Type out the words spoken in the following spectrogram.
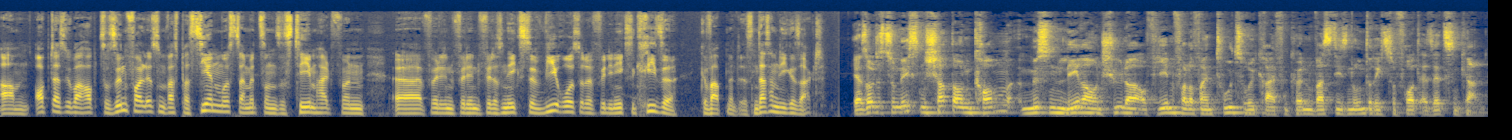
ähm, ob das überhaupt so sinnvoll ist und was passieren muss, damit so ein System halt für, äh, für, den, für, den, für das nächste Virus oder für die nächste Krise gewappnet ist. Und das haben die gesagt. Ja, sollte es zum nächsten Shutdown kommen, müssen Lehrer und Schüler auf jeden Fall auf ein Tool zurückgreifen können, was diesen Unterricht sofort ersetzen kann.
